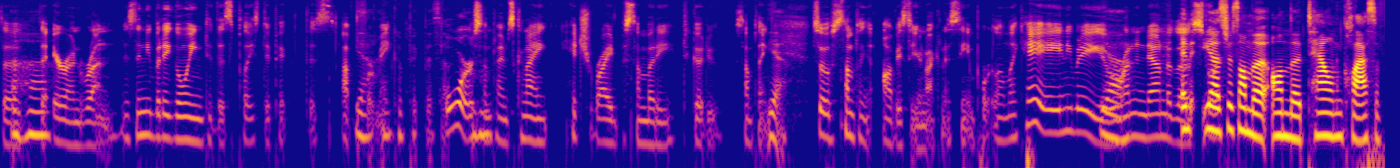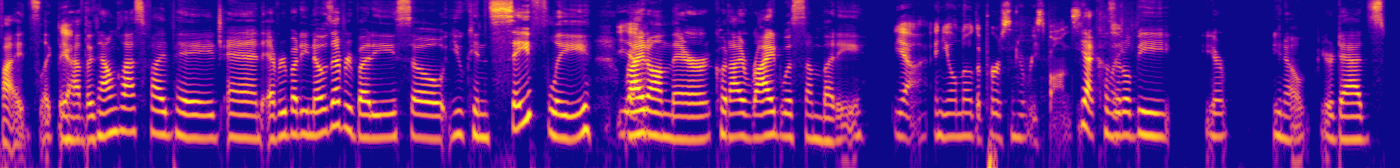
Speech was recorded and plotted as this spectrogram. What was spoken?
the Uh-huh. the errand run. Is anybody going to this place to pick this up yeah, for I me? could pick this up. Or Mhm. sometimes can I hitch a ride with somebody to go do something? Yeah. So something obviously you're not going to see in Portland, like hey anybody Yeah. running down to the and store? yeah, it's just on the on the town classifieds. Like they Yeah. have the town classified page, and everybody knows everybody, so you can safely write on there. Could I ride with somebody? yeah, and you'll know the person who responds. Yeah, because Like- it'll be your, you know, your dad's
